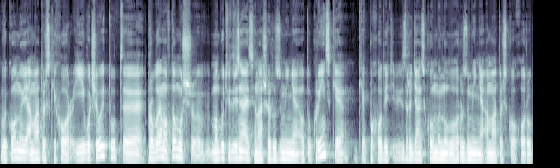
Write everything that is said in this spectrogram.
виконує аматорський хор. І вочевидь, тут е, проблема в тому, що, мабуть, відрізняється наше розуміння от українське, яке походить з радянського минулого розуміння аматорського хору,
